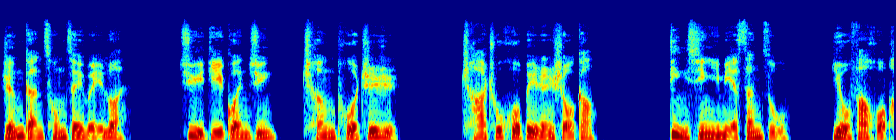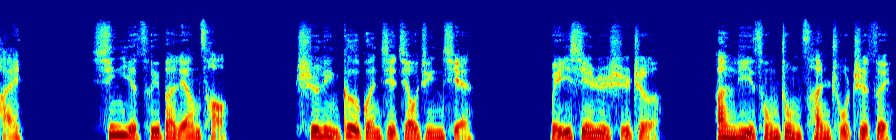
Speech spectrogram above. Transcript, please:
仍敢从贼为乱，拒敌官军，城破之日，查出或被人首告，定刑以灭三族。又发火牌，星夜催办粮草，敕令各官界交军钱，为限日使者。按例从重参处治罪，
